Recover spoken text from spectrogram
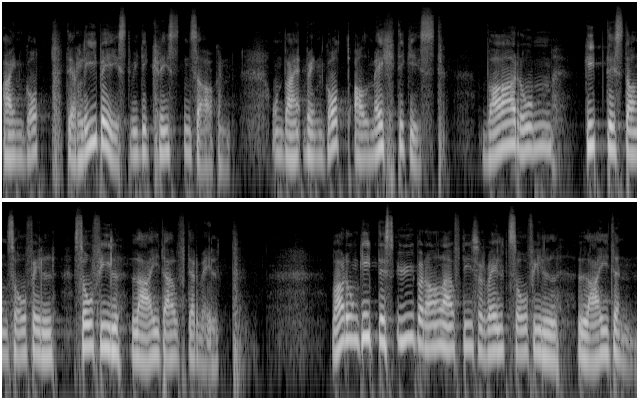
ein Gott der Liebe ist, wie die Christen sagen, und wenn Gott allmächtig ist, warum gibt es dann so viel, so viel Leid auf der Welt? Warum gibt es überall auf dieser Welt so viel Leiden?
